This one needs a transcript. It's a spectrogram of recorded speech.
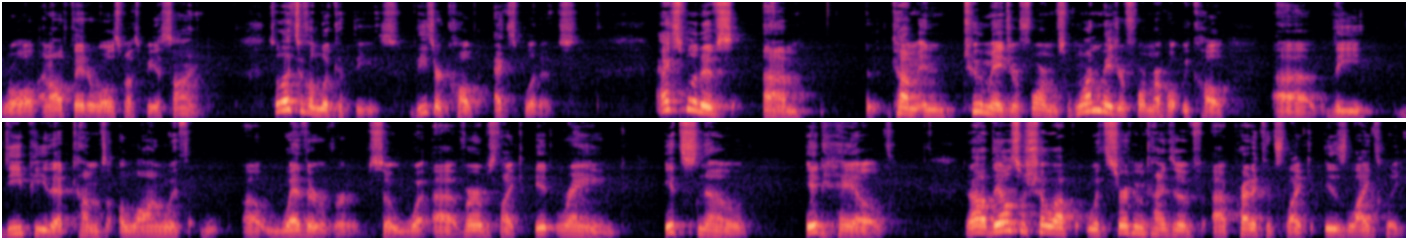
role, and all theta roles must be assigned. So let's have a look at these. These are called expletives. Expletives um, come in two major forms. One major form are what we call uh, the DP that comes along with uh, weather verbs. So uh, verbs like it rained, it snowed, it hailed, now, they also show up with certain kinds of uh, predicates like is likely.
